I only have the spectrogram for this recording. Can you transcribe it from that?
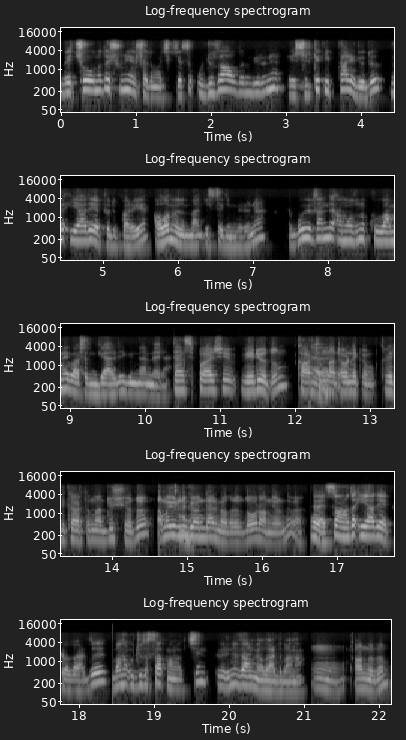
Ve çoğunda da şunu yaşadım açıkçası. Ucuza aldığım bir ürünü e, şirket iptal ediyordu ve iade yapıyordu parayı. Alamıyordum ben istediğim ürünü. Bu yüzden de Amazon'u kullanmaya başladım geldiği günden beri. Sen siparişi veriyordun. Kartından örnek veriyorum kredi kartından düşüyordu ama ürünü Evet. göndermiyorlardı. Doğru anlıyorum değil mi? Evet sonra da iade yapıyorlardı. Bana ucuza satmamak için ürünü vermiyorlardı bana. Hmm, anladım.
